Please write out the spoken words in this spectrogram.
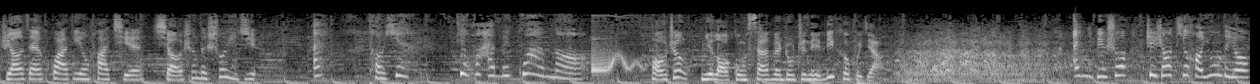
只要在挂电话前小声的说一句：‘哎，讨厌，电话还没挂呢’，保证你老公三分钟之内立刻回家。哎，你别说，这招挺好用的哟。”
